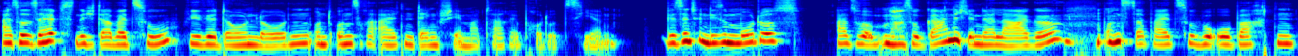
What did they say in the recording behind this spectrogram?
also selbst nicht dabei zu, wie wir downloaden und unsere alten Denkschemata reproduzieren. Wir sind in diesem Modus also mal so gar nicht in der Lage, uns dabei zu beobachten,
